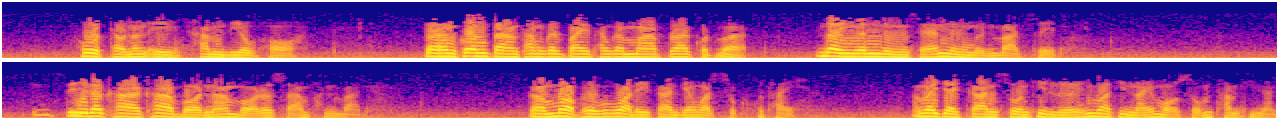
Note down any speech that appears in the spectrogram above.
ำพูดเท่านั้นเองคำเดียวพอต่างคนต่างทำกันไปทำกันมาปรากฏว่าได้เงินหนึ่งแสนหนึ่งหมื่นบาทเศษ ตีราคาค่าบ่อน้ำบ่อละสามพันบาท ก็มอบให้ผู้ว่าราชการจังหวัดสุขโขทัยเอาไว้ใจการส่วนที่เหลือเห็นว่าที่ไหนเหมาะสมทำที่นั่น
